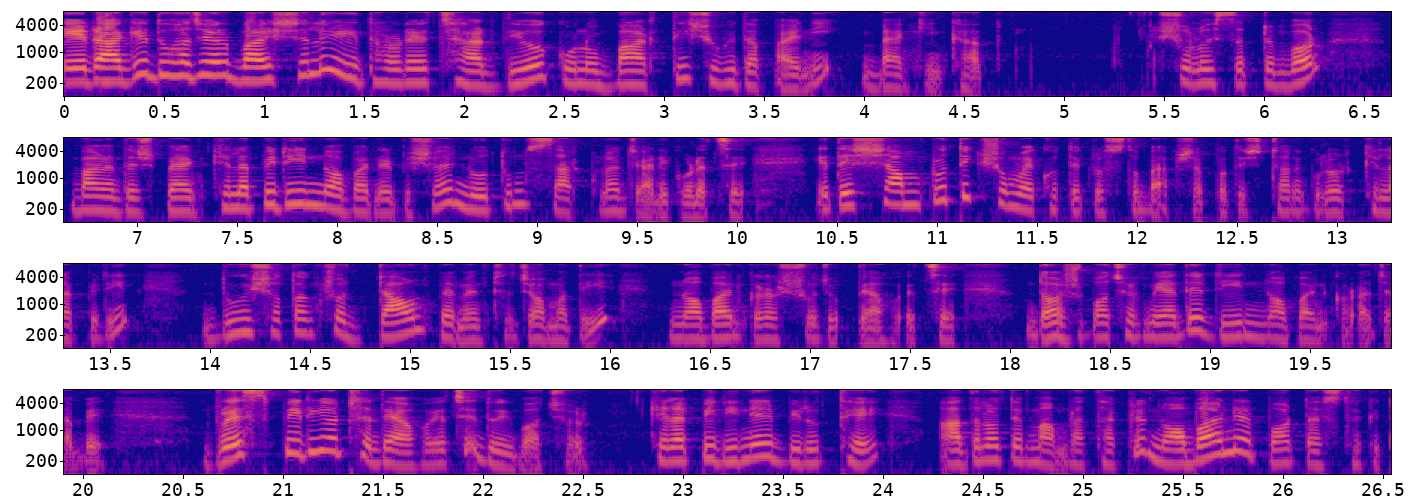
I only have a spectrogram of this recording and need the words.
এর আগে দু হাজার বাইশ সালে এই ধরনের ছাড় দিয়েও কোনো বাড়তি সুবিধা পায়নি ব্যাংকিং খাত। ষোলোই সেপ্টেম্বর বাংলাদেশ ব্যাংক খেলাপি ঋণ নবায়নের বিষয়ে নতুন সার্কুলার জারি করেছে। এতে সাম্প্রতিক সময় ক্ষতিগ্রস্ত ব্যবসা প্রতিষ্ঠানগুলোর খেলাপি ঋণ দুই শতাংশ ডাউন পেমেন্ট জমা দিয়ে নবায়ন করার সুযোগ দেওয়া হয়েছে। দশ বছর মেয়াদে ঋণ নবায়ন করা যাবে। গ্রেস পিরিয়ড দেওয়া হয়েছে দুই বছর। খেলাপি ঋণের বিরুদ্ধে আদালতে মামলা থাকলে নবায়নের পর তা স্থগিত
